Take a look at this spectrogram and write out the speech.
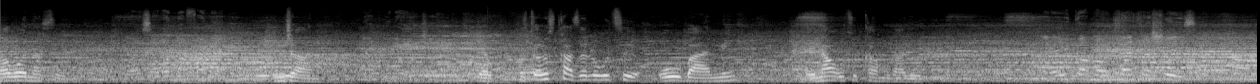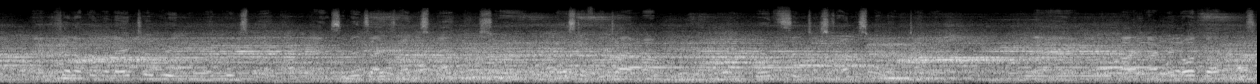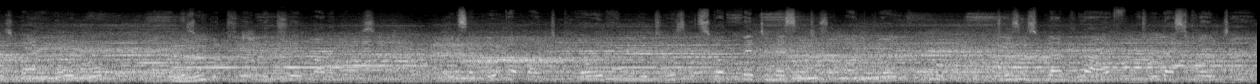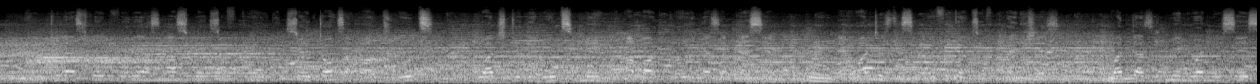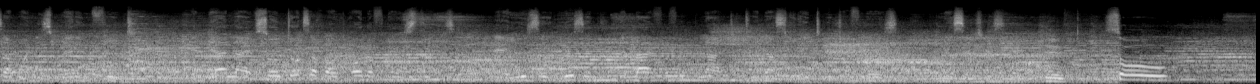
Sawubona sir. Sawubona mfana. Unjani? Yebo. Sicela usichazele ukuthi ubani eh, na uthi uqhamuka kuphi. Igama uNhlanhla Shezi. Ngihlala khona la eThekwini eQueensburg. Ngisebenza eJohannesburg. So most of the time I'm on both cities, Johannesburg and Durban. Uh, I, I'm an author. 30 messages about growth. Uses plant life to illustrate, to illustrate various aspects of growth. So it talks about roots. What do the roots mean about growing as a person? And what is the significance of branches? What does it mean when we say someone is bearing fruit in their life? So it talks about all of those things uh, using, using the life of the plant to illustrate each of those messages. So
